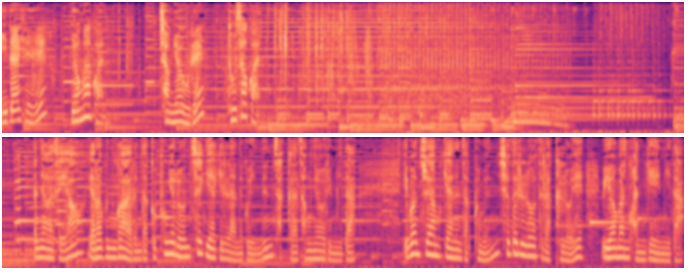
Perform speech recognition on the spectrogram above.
이다혜의 영화관, 정여울의 도서관. 안녕하세요. 여러분과 아름답고 풍요로운 책 이야기를 나누고 있는 작가 정여울입니다. 이번 주에 함께하는 작품은 쇼데릴로 드라클로의 위험한 관계입니다.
